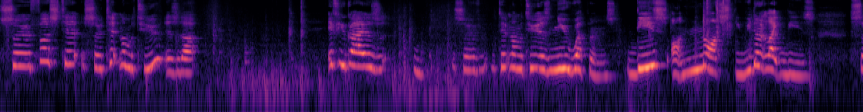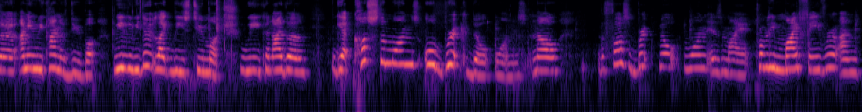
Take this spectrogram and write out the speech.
So first tip, so tip number two is that if you guys so tip number two is new weapons. These are nasty. We don't like these. So I mean we kind of do, but we we don't like these too much. We can either get custom ones or brick built ones. Now the first brick built one is my probably my favorite and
